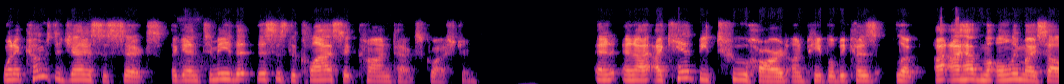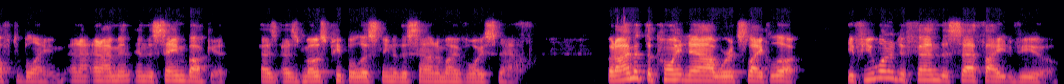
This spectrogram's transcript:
when it comes to genesis 6 again to me that this is the classic context question. And and I, I can't be too hard on people because look i, I have only myself to blame and, I, and i'm in, in the same bucket as, as most people listening to the sound of my voice now. But I'm at the point now where it's like, look, if you want to defend the Sethite view,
